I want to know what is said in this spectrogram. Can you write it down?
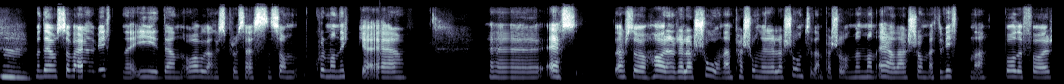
Mm. Men det å også være vitne i den overgangsprosessen som, hvor man ikke er, eh, er altså har en relasjon, en personlig relasjon til den personen, men man er der som et vitne. Både for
